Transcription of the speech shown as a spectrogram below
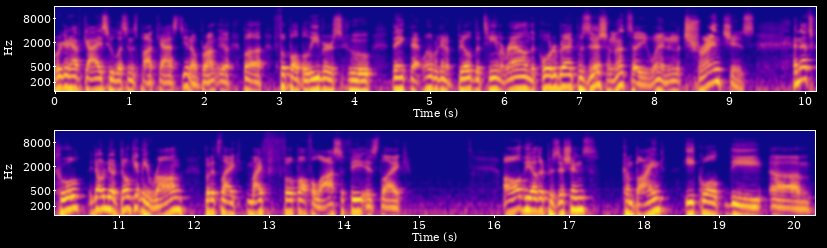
We're gonna have guys who listen to this podcast, you know, Bron- uh, football believers who think that well, we're gonna build the team around the quarterback position. That's how you win in the trenches, and that's cool. Don't no, don't get me wrong, but it's like my football philosophy is like all the other positions combined equal the um,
